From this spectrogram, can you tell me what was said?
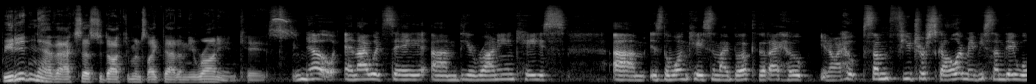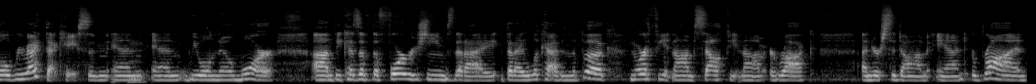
But you didn't have access to documents like that in the Iranian case. No, and I would say um, the Iranian case. Um, is the one case in my book that I hope you know I hope some future scholar maybe someday will rewrite that case and and mm-hmm. and we will know more um, because of the four regimes that I that I look at in the book North Vietnam South Vietnam Iraq under Saddam and Iran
